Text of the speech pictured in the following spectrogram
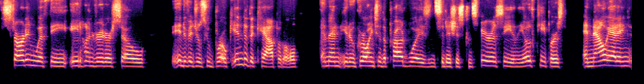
starting with the 800 or so individuals who broke into the Capitol, and then you know growing to the Proud Boys and seditious conspiracy and the Oath Keepers, and now adding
